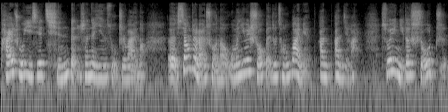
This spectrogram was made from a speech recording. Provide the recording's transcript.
排除一些琴本身的因素之外呢。呃，相对来说呢，我们因为手本身从外面按按进来，所以你的手指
